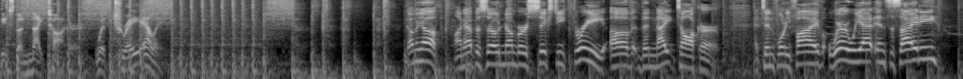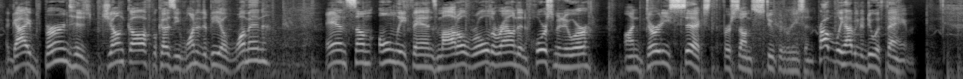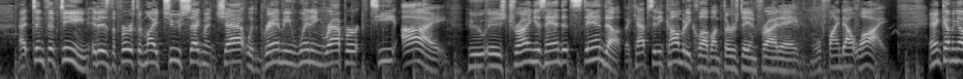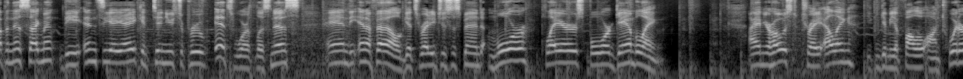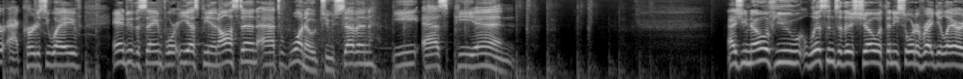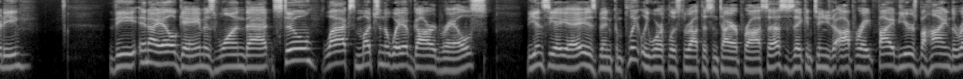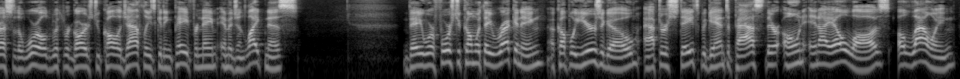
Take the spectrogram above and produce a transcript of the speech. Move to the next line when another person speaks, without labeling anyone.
It's the Night Talker with Trey Elling.
Coming up on episode number 63 of The Night Talker. At 1045, where are we at in society? A guy burned his junk off because he wanted to be a woman. And some OnlyFans model rolled around in horse manure on Dirty Sixth for some stupid reason, probably having to do with fame. At 10:15, it is the first of my two-segment chat with Grammy-winning rapper T.I., who is trying his hand at stand-up at Cap City Comedy Club on Thursday and Friday. We'll find out why. And coming up in this segment, the NCAA continues to prove its worthlessness, and the NFL gets ready to suspend more players for gambling. I am your host, Trey Elling. You can give me a follow on Twitter at Courtesy Wave and do the same for ESPN Austin at 1027 ESPN. As you know, if you listen to this show with any sort of regularity, the NIL game is one that still lacks much in the way of guardrails. The NCAA has been completely worthless throughout this entire process as they continue to operate five years behind the rest of the world with regards to college athletes getting paid for name, image, and likeness. They were forced to come with a reckoning a couple years ago after states began to pass their own NIL laws allowing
